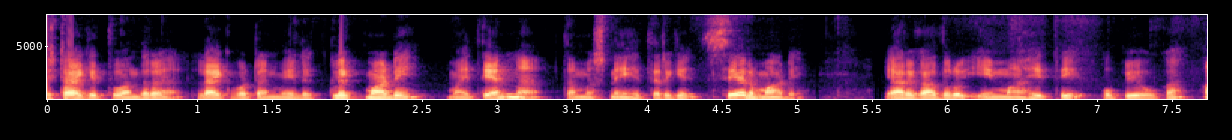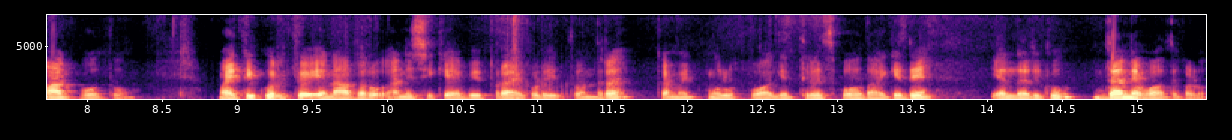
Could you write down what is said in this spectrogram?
ಎಷ್ಟಾಗಿತ್ತು ಅಂದರೆ ಲೈಕ್ ಬಟನ್ ಮೇಲೆ ಕ್ಲಿಕ್ ಮಾಡಿ, ಮಾಹಿತಿಯನ್ನು ತಮ್ಮ ಸ್ನೇಹಿತರಿಗೆ ಶೇರ್ ಮಾಡಿ. ಯಾರಿಗಾದರೂ ಈ ಮಾಹಿತಿ ಉಪಯೋಗ ಆಗ್ಬೋದು. ಮಾಹಿತಿ ಕುರಿತು ಏನಾದರೂ ಅನಿಸಿಕೆ, ಅಭಿಪ್ರಾಯಗಳು ಇತ್ತು ಅಂದರೆ ಕಮೆಂಟ್ ಮೂಲಕವಾಗಿ ತಿಳಿಸ್ಬೋದಾಗಿದೆ ಎಲ್ಲರಿಗೂ ಧನ್ಯವಾದಗಳು.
